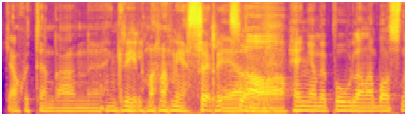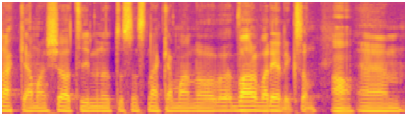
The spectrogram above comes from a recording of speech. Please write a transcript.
kanske tända en, en grill man har med sig. Liksom. Ja. Hänga med polarna, bara snacka, man kör tio minuter, sen snackar man och varvar det. Liksom. Ja, Um,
